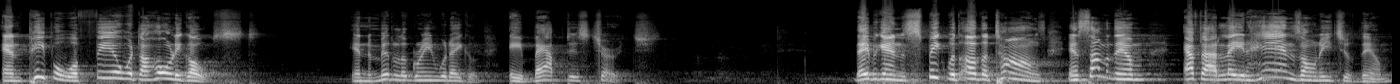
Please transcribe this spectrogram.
And people were filled with the Holy Ghost in the middle of Greenwood Acres, a Baptist church. They began to speak with other tongues, and some of them, after I laid hands on each of them,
